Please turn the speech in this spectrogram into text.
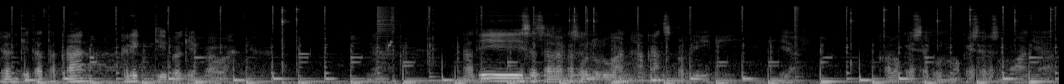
dan kita tekan klik di bagian bawahnya. Nanti secara keseluruhan akan seperti ini ya. Kalau geser pun mau geser semuanya. nah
